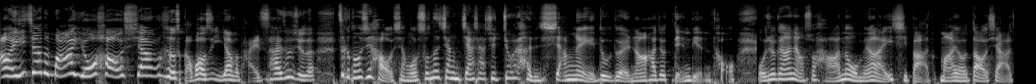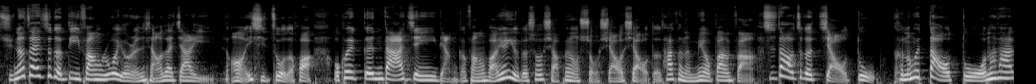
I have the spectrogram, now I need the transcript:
阿姨家的麻油好香，搞不好是一样的牌子，他就觉得这个东西好香。我说那这样加下去就会很香哎，对不对？然后他就点点头，我就跟他讲说好啊，那我们要来一起把麻油倒下去。那在这个地方，如果有人想要在家里哦一起做的话，我会跟大家建议两个方法，因为有的时候小朋友手小小的，他可能没有办法知道这个。角度可能会倒多，那他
